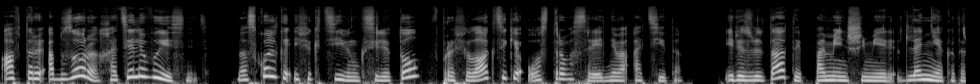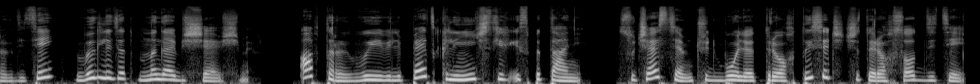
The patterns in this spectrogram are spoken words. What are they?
Авторы обзора хотели выяснить, насколько эффективен ксилитол в профилактике острого среднего отита. И результаты, по меньшей мере для некоторых детей, выглядят многообещающими. Авторы выявили пять клинических испытаний с участием чуть более 3400 детей.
